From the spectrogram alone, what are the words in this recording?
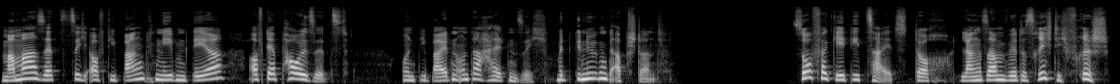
Mama setzt sich auf die Bank neben der, auf der Paul sitzt, und die beiden unterhalten sich mit genügend Abstand. So vergeht die Zeit, doch langsam wird es richtig frisch,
